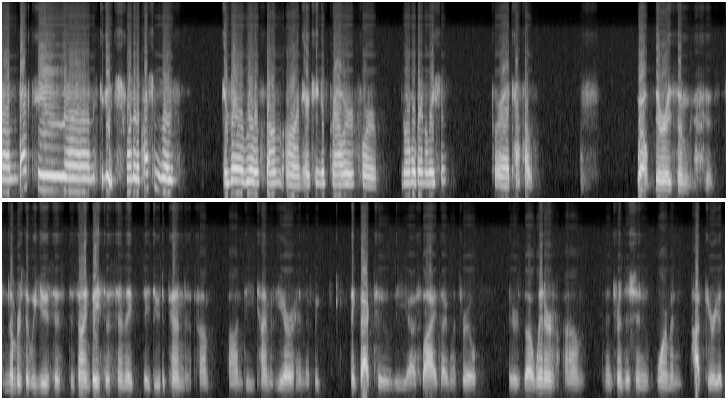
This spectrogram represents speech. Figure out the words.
Um, back to uh, Mr. Gooch. One of the questions was, is there a rule of thumb on air changes per hour for normal ventilation for a calf house? Well, there is some, some numbers that we use as design basis, and they, they do depend um, on the time of year. And if we think back to the uh, slides I went through, there's uh, winter, um, and then transition warm and hot periods.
